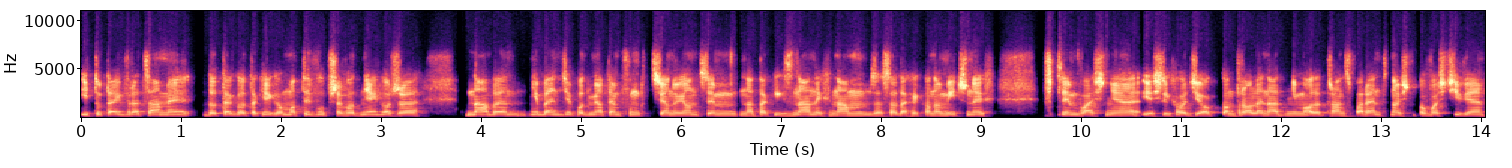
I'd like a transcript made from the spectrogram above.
I tutaj wracamy do tego takiego motywu przewodniego, że NABE nie będzie podmiotem funkcjonującym na takich znanych nam zasadach ekonomicznych, w tym właśnie jeśli chodzi o kontrolę nad nim, o transparentność, bo właściwie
